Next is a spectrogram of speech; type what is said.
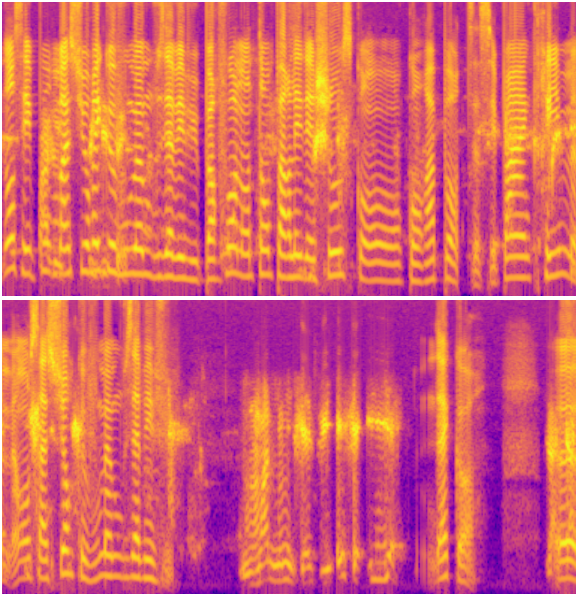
Non, c'est pour m'assurer que vous-même vous avez vu. Parfois, on entend parler des choses qu'on rapporte. Ce n'est pas un crime, mais on s'assure que vous-même vous avez vu. Moi-même, j'ai vu. Et c'est hier. D'accord. Euh,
